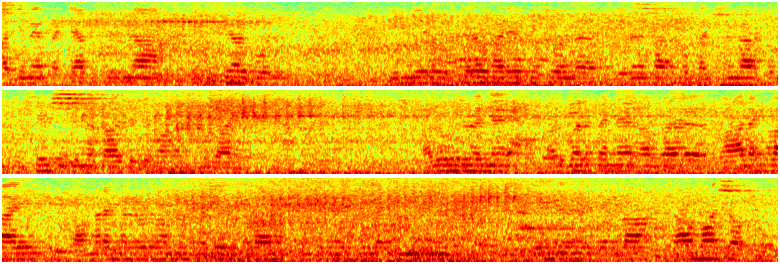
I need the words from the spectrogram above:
ആദ്യമേ പ്രഖ്യാപിച്ചിരുന്ന കുടിശ്ശികൾ പോലും പിന്നീട് ഉത്തരവ് മരവിപ്പിച്ചുകൊണ്ട് ജീവനക്കാർക്കും പെൻഷൻകാർക്കും നിഷേധിക്കുന്ന സാഹചര്യമാണ് ഉണ്ടായത് അതുകൊണ്ട് തന്നെ അതുപോലെ തന്നെ നമ്മുടെ കാലങ്ങളായി സമരങ്ങളിലൂടെ നമ്മൾ നേടിയെടുത്തതാണ് കേന്ദ്രത്തിലുള്ള ക്ഷാമാശ്വാസവും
